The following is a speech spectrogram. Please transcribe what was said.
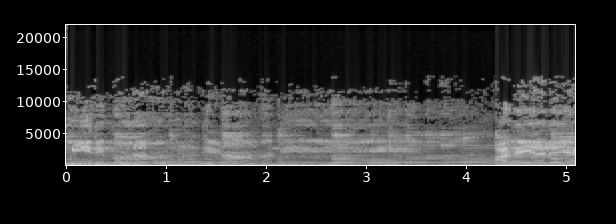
ഉയരും ഉണവ് കൊണ്ടിടാമലേ അലയലയ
